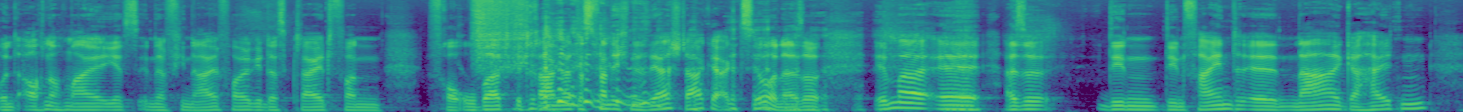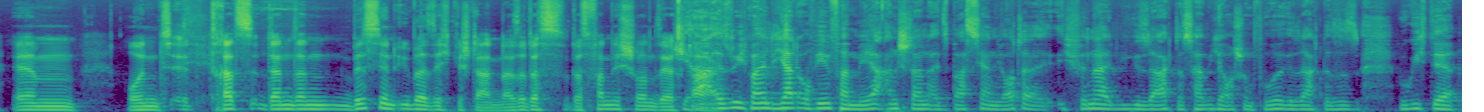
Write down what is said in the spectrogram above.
und auch nochmal jetzt in der Finalfolge das Kleid von Frau Obert getragen hat. Das fand ich eine sehr starke Aktion. Also immer, äh, also den, den Feind äh, nahe gehalten ähm, und äh, trotz, dann, dann ein bisschen über sich gestanden. Also das, das fand ich schon sehr stark. Ja, also ich meine, die hat auf jeden Fall mehr Anstand als Bastian Jotta. Ich finde halt, wie gesagt, das habe ich auch schon vorher gesagt, das ist wirklich der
